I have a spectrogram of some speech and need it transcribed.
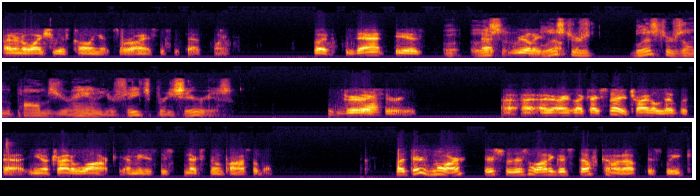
I don't know why she was calling it psoriasis at that point. But that is Well, That's really blisters. Blisters on the palms of your hand and your feet's pretty serious. very Yeah. serious. I, I, I, like I say, try to live with that. You know, try to walk. I mean, it's just next to impossible. But there's more. There's there's a lot of good stuff coming up this week.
